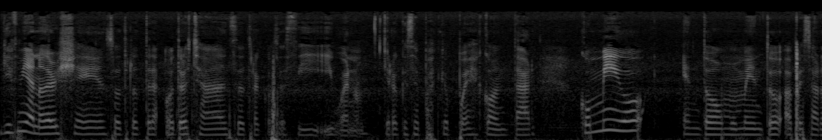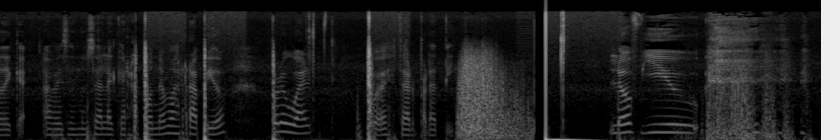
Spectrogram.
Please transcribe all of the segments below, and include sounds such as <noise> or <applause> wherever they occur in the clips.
give me another chance, otro, otro chance, otra cosa así. Y bueno, quiero que sepas que puedes contar conmigo en todo momento, a pesar de que a veces no sea la que responde más rápido, pero igual puede estar para ti. Love you. <laughs>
